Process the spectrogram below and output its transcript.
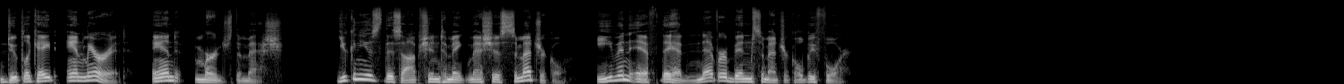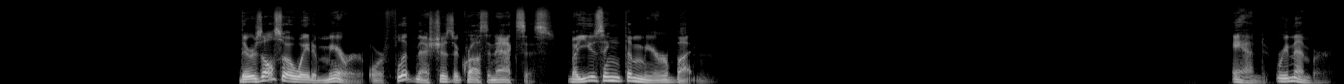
duplicate and mirror it, and merge the mesh. You can use this option to make meshes symmetrical, even if they had never been symmetrical before. There is also a way to mirror or flip meshes across an axis by using the Mirror button. And remember,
